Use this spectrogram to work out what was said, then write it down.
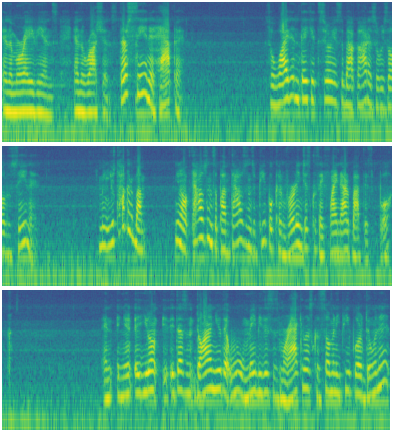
and the Moravians and the Russians. They're seeing it happen. So why didn't they get serious about God as a result of seeing it? I mean, you're talking about, you know, thousands upon thousands of people converting just because they find out about this book and and you you don't it doesn't dawn on you that ooh maybe this is miraculous because so many people are doing it?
